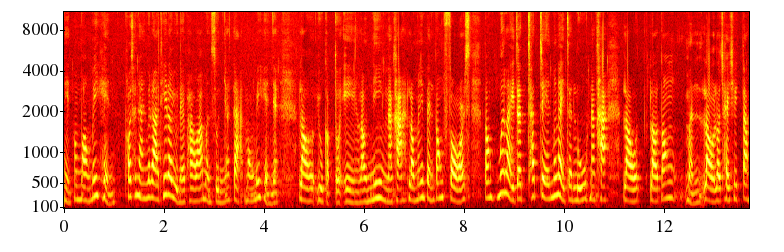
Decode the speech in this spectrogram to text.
นิทมันมองไม่เห็น เพราะฉะนั้นเวลาที่เราอยู่ในภาวะเหมือนสุญญากาศมองไม่เห็นเนี่ยเราอยู่กับตัวเองเรานิ่งนะคะ เราไม่จำเป็นต้อง force ต้องเมื่อไหร่จะชัดเจนเมื่อไหร่จะรู้นะคะ เราเราต้องเหมือนเราเราใช้ชีวิตตาม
